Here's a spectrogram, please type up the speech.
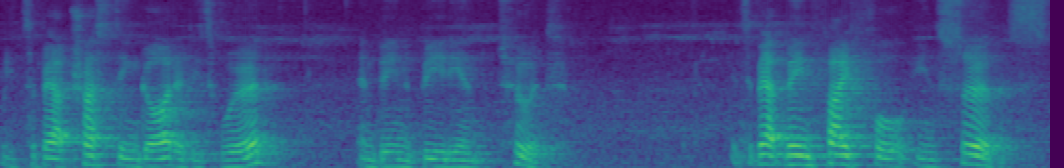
It's about trusting God at His word and being obedient to it. It's about being faithful in service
